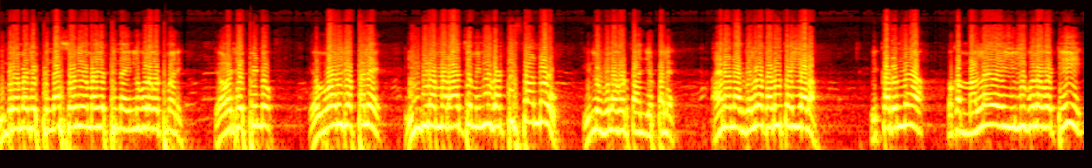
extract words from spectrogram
ఇందిరమ్మ చెప్పిందా సోనియమ్మ చెప్పిందా ఇల్లు గులగొట్టమని? ఎవరు చెప్పిండు? ఎవరు చెప్పలే. ఇందిరమ్మ రాజ్యం ఇల్లు కట్టిస్తా అన్నావు. ఇల్లు గులగొడతా అని చెప్పలే. అయినా నాకు తెలియక అడుగుతా ఇయ్యాల. ఇక్కడున్న ఒక మల్లయ్య ఇల్లు గులగొట్టి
